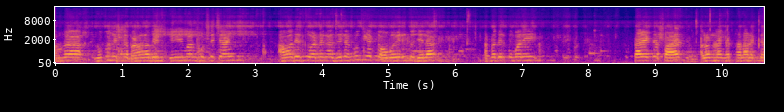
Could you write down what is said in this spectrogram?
আমরা নতুন একটা বাংলাদেশ নির্মাণ করতে চাই। আমাদের চুয়াডাঙ্গা জেলা খুবই একটা অবহেলিত জেলা। আপনাদের কুমারী, তার একটা পার্ট আলমডাঙ্গা থানার একটা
